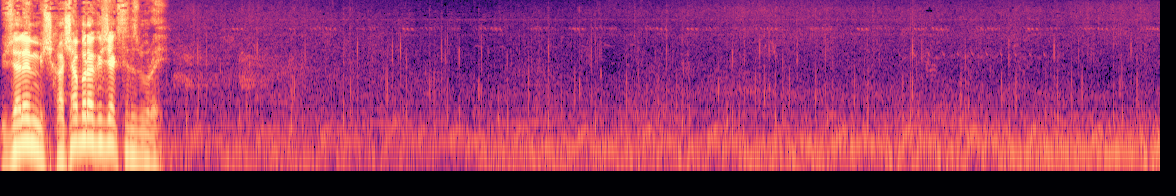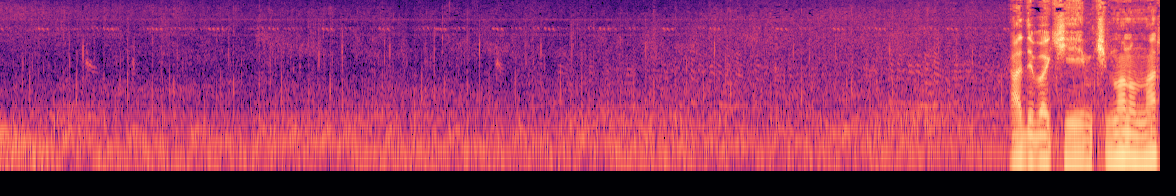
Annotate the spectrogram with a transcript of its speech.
Güzel evmiş. Kaça bırakacaksınız burayı? Hadi bakayım. Kim lan onlar?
